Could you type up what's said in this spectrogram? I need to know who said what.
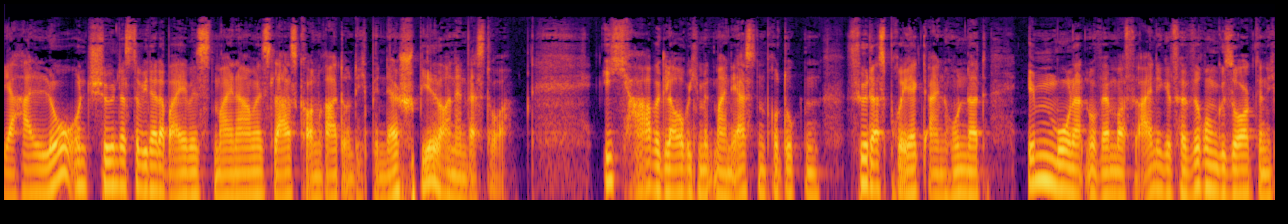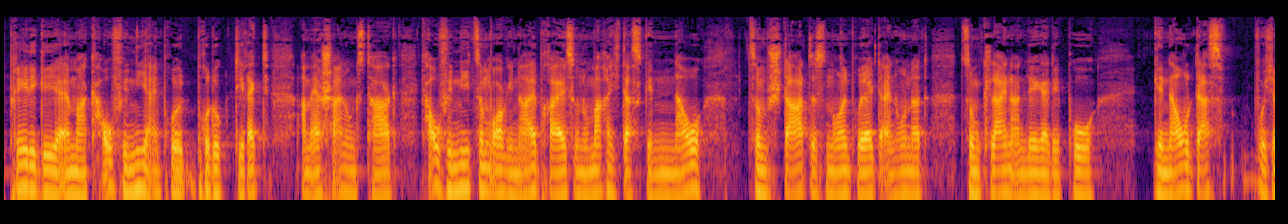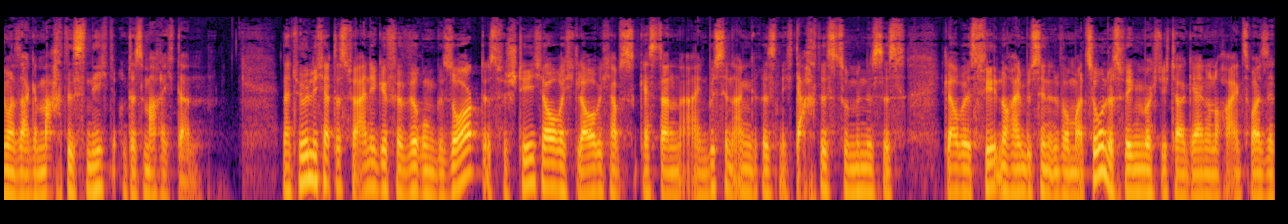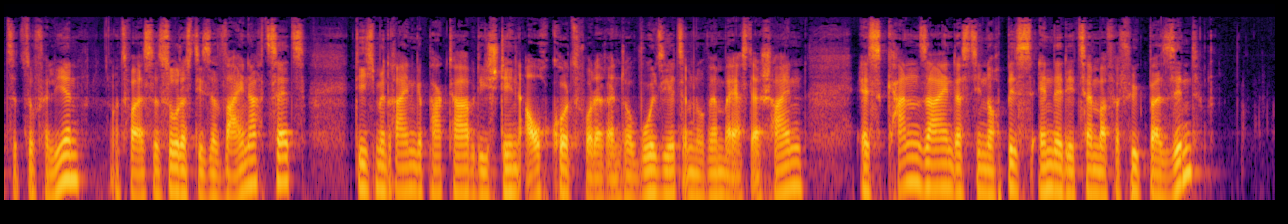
Speaker 1: Ja, hallo und schön, dass du wieder dabei bist. Mein Name ist Lars Konrad und ich bin der Spielwareninvestor. Ich habe, glaube ich, mit meinen ersten Produkten für das Projekt 100 im Monat November für einige Verwirrung gesorgt, denn ich predige ja immer, kaufe nie ein Pro Produkt direkt am Erscheinungstag, kaufe nie zum Originalpreis und nun mache ich das genau zum Start des neuen Projekt 100 zum Kleinanlegerdepot. Genau das, wo ich immer sage, macht es nicht und das mache ich dann. Natürlich hat das für einige Verwirrung gesorgt, das verstehe ich auch. Ich glaube, ich habe es gestern ein bisschen angerissen. Ich dachte es zumindest. ich glaube, es fehlt noch ein bisschen Information, deswegen möchte ich da gerne noch ein, zwei Sätze zu verlieren. Und zwar ist es so, dass diese Weihnachtssets, die ich mit reingepackt habe, die stehen auch kurz vor der Rente, obwohl sie jetzt im November erst erscheinen. Es kann sein, dass die noch bis Ende Dezember verfügbar sind.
